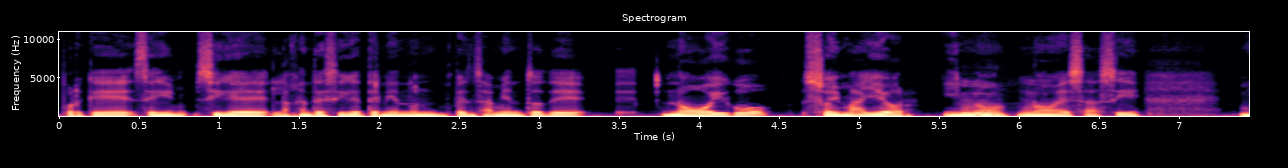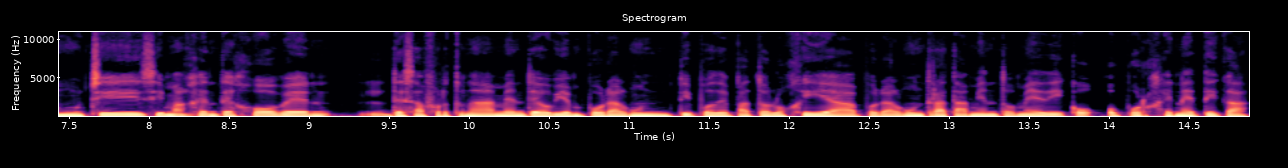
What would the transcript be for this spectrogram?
Porque sigue, la gente sigue teniendo un pensamiento de no oigo, soy mayor. Y no, no es así. Muchísima gente joven, desafortunadamente, o bien por algún tipo de patología, por algún tratamiento médico o por genética,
